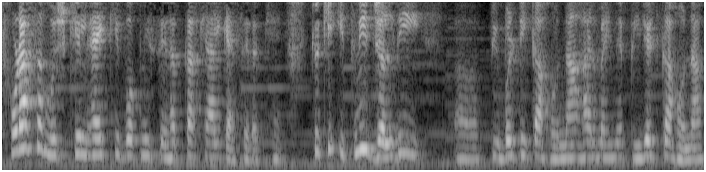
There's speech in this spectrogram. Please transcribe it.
थोड़ा सा मुश्किल है कि वो अपनी सेहत का ख्याल कैसे रखें। क्योंकि इतनी जल्दी प्यूबर्टी का होना, हर महीने पीरियड का होना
